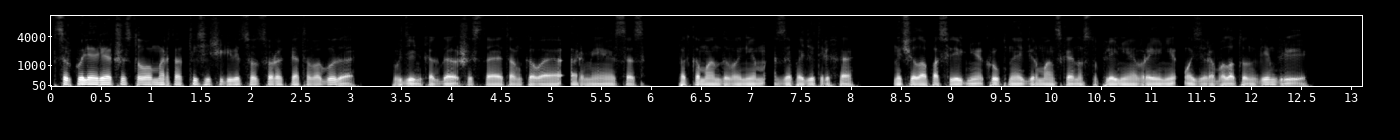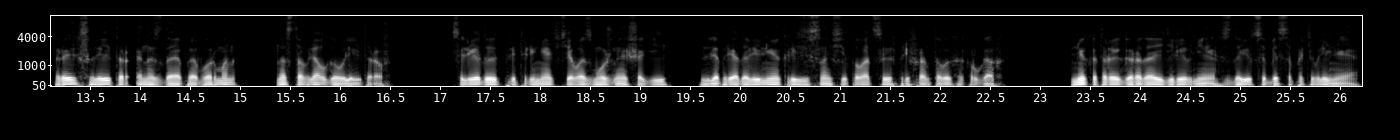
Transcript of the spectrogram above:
В циркуляре от 6 марта 1945 года, в день, когда 6-я танковая армия СС под командованием Западитриха начала последнее крупное германское наступление в районе озера Балатон в Венгрии, рейхслейтер НСДАП Борман наставлял гаулейтеров. Следует предпринять все возможные шаги для преодоления кризисной ситуации в прифронтовых округах. Некоторые города и деревни сдаются без сопротивления,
